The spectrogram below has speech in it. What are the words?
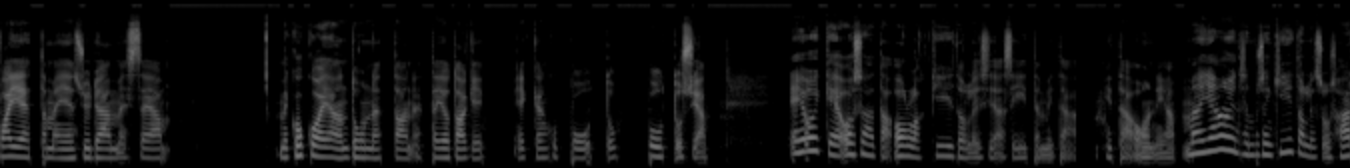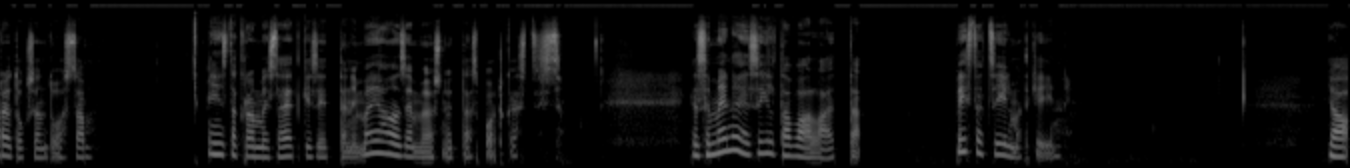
vajetta meidän sydämessä ja me koko ajan tunnetaan, että jotakin ikään kuin puuttu, puuttuisi ja ei oikein osata olla kiitollisia siitä, mitä, mitä on. Ja mä jaoin semmoisen kiitollisuusharjoituksen tuossa Instagramissa hetki sitten, niin mä jaan sen myös nyt tässä podcastissa. Ja se menee sillä tavalla, että pistät silmät kiinni. Ja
